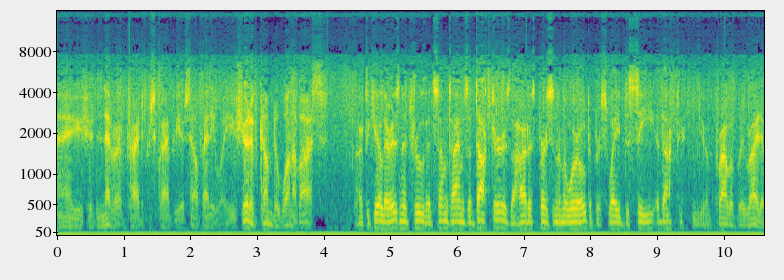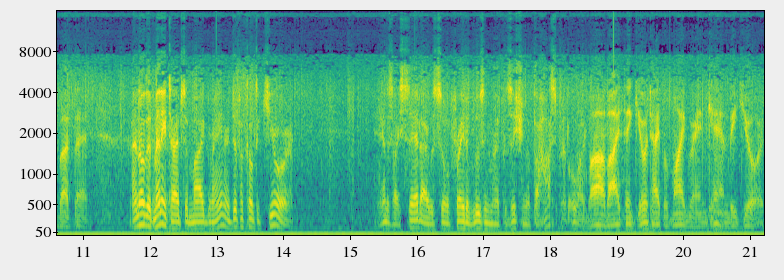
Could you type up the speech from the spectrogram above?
Uh, you should never have tried to prescribe for yourself anyway. You should have come to one of us. Dr. Kildare, isn't it true that sometimes a doctor is the hardest person in the world to persuade to see a doctor? You're probably right about that. I know that many types of migraine are difficult to cure. And as I said, I was so afraid of losing my position at the hospital. I... Bob, I think your type of migraine can be cured.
